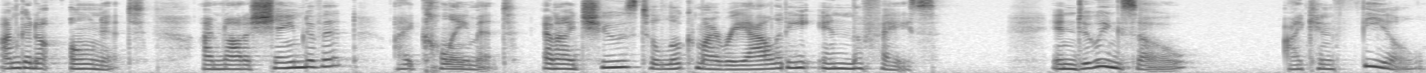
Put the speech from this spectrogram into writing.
I'm going to own it. I'm not ashamed of it. I claim it. And I choose to look my reality in the face. In doing so, I can feel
